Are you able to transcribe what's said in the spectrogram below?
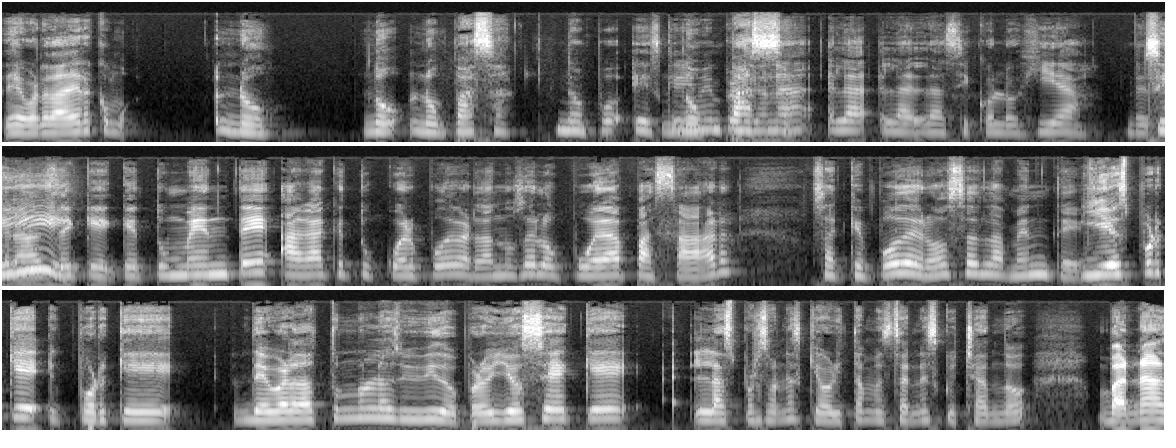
De verdad era como, no, no, no pasa. No, es que no me impresiona la, la, psicología detrás de que, que, tu mente haga que tu cuerpo de verdad no se lo pueda pasar. O sea, qué poderosa es la mente. Y es porque, porque de verdad tú no lo has vivido, pero yo sé que las personas que ahorita me están escuchando van a,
